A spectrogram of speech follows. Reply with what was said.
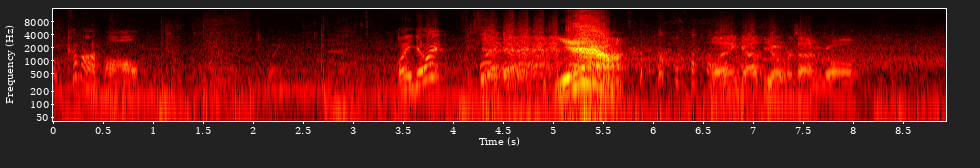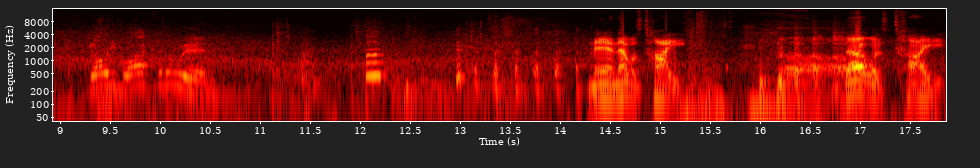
Oh, come on, ball. Blaine. Blaine, do it? yeah! Blaine got the overtime goal. Gully block for the win. Man, that was tight. That was tight.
